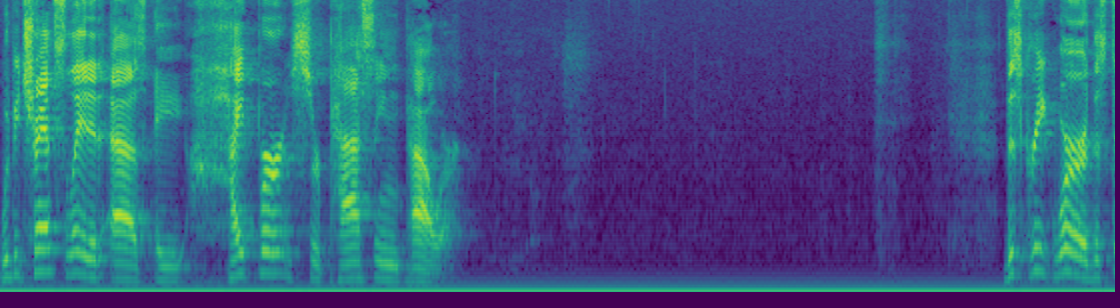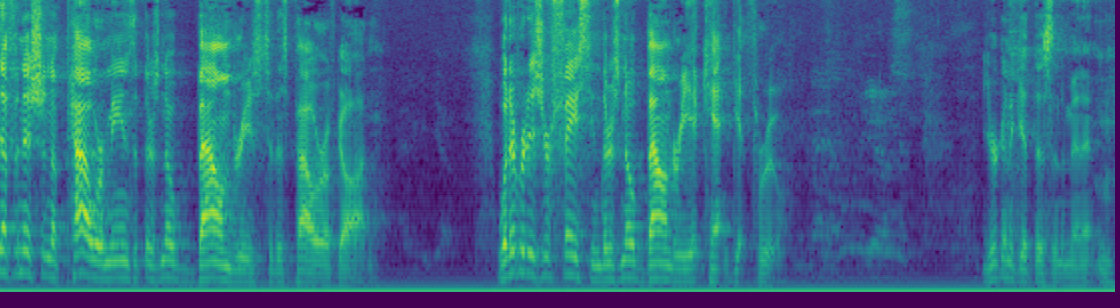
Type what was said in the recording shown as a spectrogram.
would be translated as a hyper surpassing power. This Greek word, this definition of power, means that there's no boundaries to this power of God. Whatever it is you're facing, there's no boundary it can't get through. You're going to get this in a minute. Mm.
